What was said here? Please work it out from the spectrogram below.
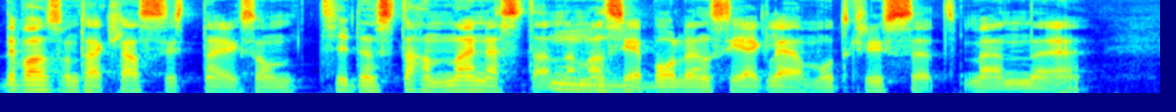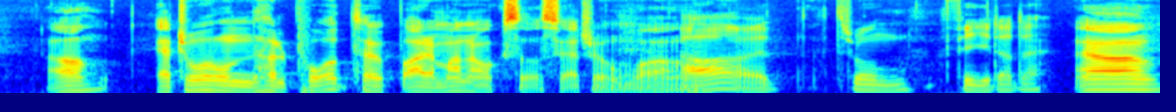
det var en sån här klassiskt när liksom tiden stannar nästan när Mm. man ser bollen segla mot krysset. Men eh, ja, jag tror hon höll på att ta upp armarna också så jag tror hon var... Ja, jag tror hon firade. ja.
